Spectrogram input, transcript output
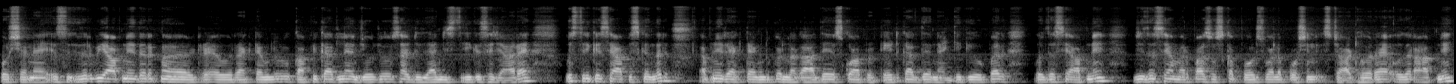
पोर्शन है। इस इधर भी आपने इधर रेक्टेंगुलर को कॉपी कर लें, जो जो सा डिज़ाइन जिस तरीके से जा रहा है, उस तरीके से आप इसके अंदर अपने रेक्टेंगुलर को लगा दें, इसको आप रोटेट कर दें नाइन्टी के ऊपर। उधर से आपने, जिधर से हमारे पास उसका पोर्स वाला पोर्शन स्टार्ट हो रहा है, उधर आपने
